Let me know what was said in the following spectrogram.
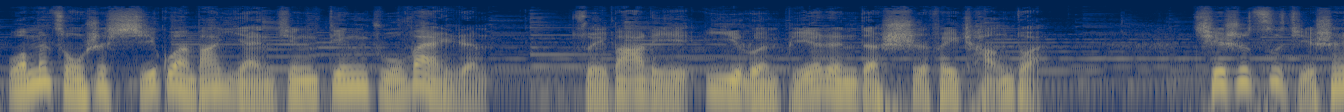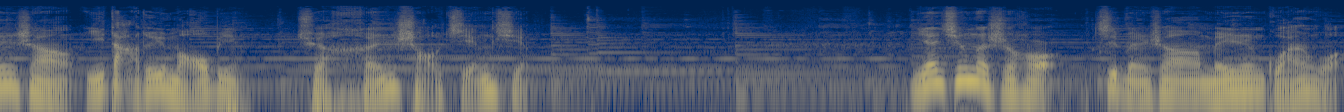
我们总是习惯把眼睛盯住外人，嘴巴里议论别人的是非长短，其实自己身上一大堆毛病，却很少警醒。年轻的时候，基本上没人管我，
